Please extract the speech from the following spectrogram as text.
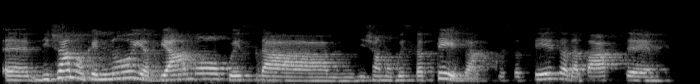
Eh, diciamo che noi abbiamo questa, diciamo, questa attesa, questa attesa da parte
